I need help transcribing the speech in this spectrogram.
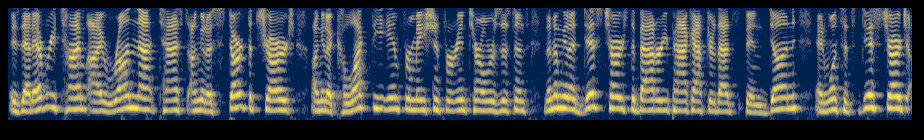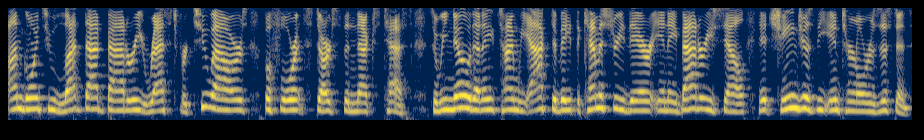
is that every time I run that test, I'm going to start the charge, I'm going to collect the information for internal resistance. Then I'm going to discharge the battery pack after that's been done. And once it's discharged, I'm going to let that battery rest for two hours before it starts the next test. So we know that anytime we activate the chemistry there in a battery cell, it changes the internal resistance.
